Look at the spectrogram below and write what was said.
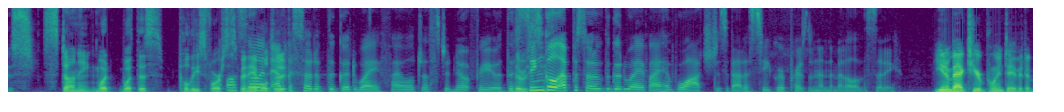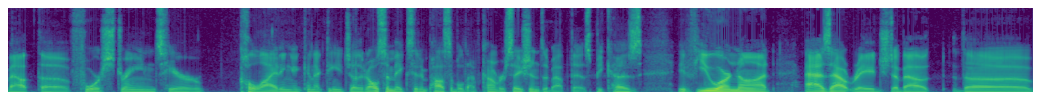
S- stunning what, what this police force has been able an to do. episode of The Good Wife. I will just a note for you. The There was- single episode of The Good Wife I have watched is about a secret prison in the middle of the city. You know, back to your point, David, about the four strains here colliding and connecting each other. It also makes it impossible to have conversations about this because if you are not as outraged about the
